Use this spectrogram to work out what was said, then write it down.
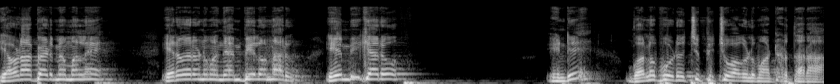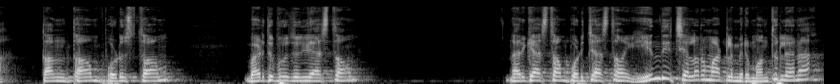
ఎవడాపాడు మిమ్మల్ని? ఇరవై రెండు మంది ఎంపీలు ఉన్నారు. ఏం పీకారు? ఏంటి? గొల్లపూడి వచ్చి పిచ్చివాగుళ్ళు మాట్లాడతారా? తంతాం పొడుస్తాం బడితి పూజలు చేస్తాం నరికేస్తాం పొడి చేస్తాం. ఏంది చిల్లర మాటలు? మీరు మంత్రులేనా?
